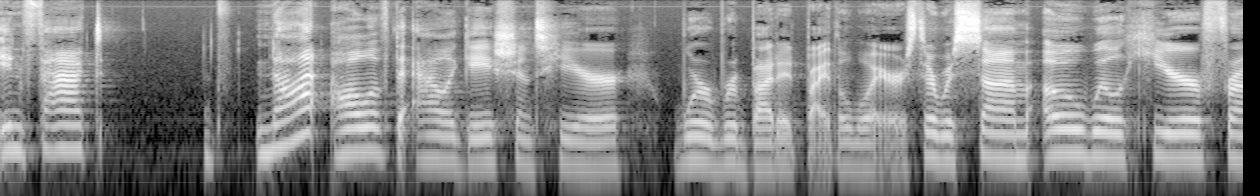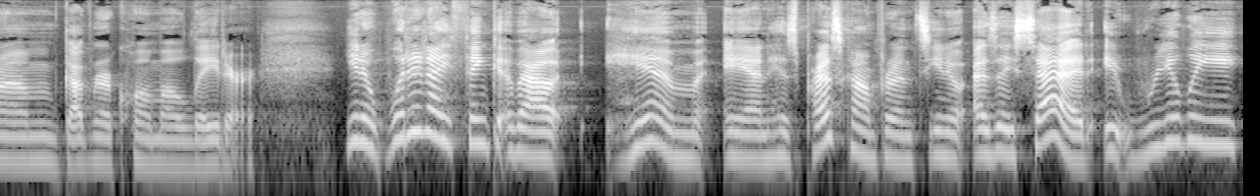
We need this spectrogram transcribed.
in fact, not all of the allegations here were rebutted by the lawyers. There was some, oh, we'll hear from Governor Cuomo later you know, what did I think about him and his press conference? You know, as I said, it really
